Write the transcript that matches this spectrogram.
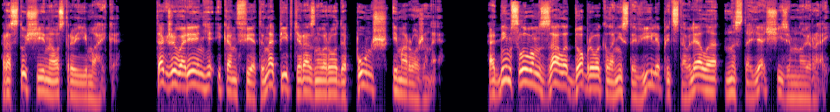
растущие на острове Ямайка. Также варенье и конфеты, напитки разного рода, пунш и мороженое. Одним словом, зала доброго колониста Виля представляла настоящий земной рай.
